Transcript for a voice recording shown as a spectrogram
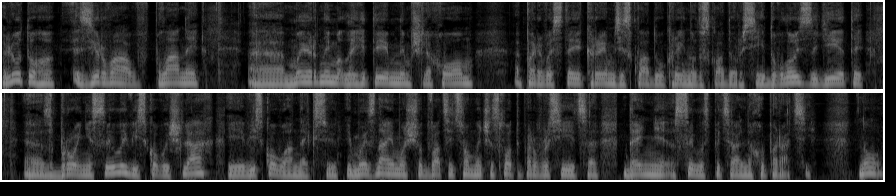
лютого зірвав плани е, мирним легітимним шляхом перевести Крим зі складу України до складу Росії. Довелось задіяти е, збройні сили, військовий шлях і військову анексію. І ми знаємо, що 27 число тепер в Росії це день сили спеціальних операцій. Ну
